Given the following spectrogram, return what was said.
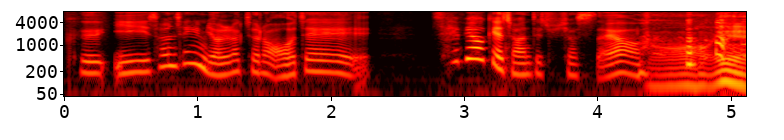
그 이 선생님 연락처를 어제 새벽에 저한테 주셨어요. 어, 예.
